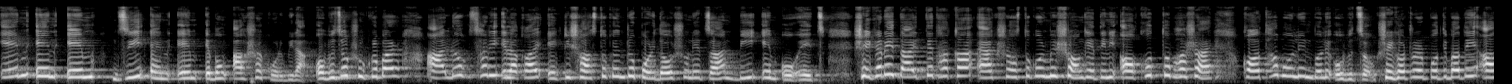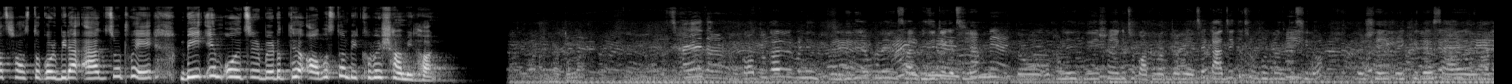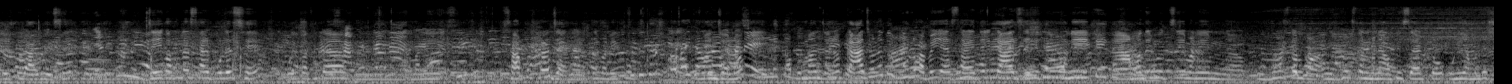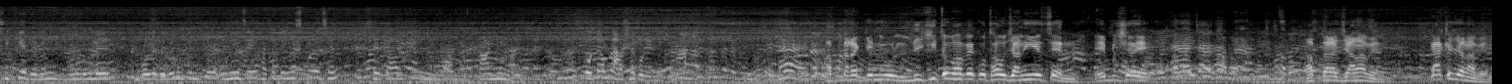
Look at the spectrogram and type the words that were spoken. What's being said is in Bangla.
এনএনএম, জিএনএম এবং আশা কর্মীরা। অভিযোগ, শুক্রবার আলোকঝাড়ি এলাকায় একটি স্বাস্থ্যকেন্দ্র পরিদর্শনে যান বিএমওএইচ সেখানে দায়িত্বে থাকা এক স্বাস্থ্যকর্মীর সঙ্গে তিনি অকথ্য ভাষায় কথা বলেন বলে অভিযোগ। সেই ঘটনার প্রতিবাদে আজ স্বাস্থ্যকর্মীরা একজোট হয়ে বিএমওএইচ এর বিরুদ্ধে অবস্থান বিক্ষোভে সামিল হন। গতকাল মানে দিদি ওখানে স্যার ভিজিটে গেছিলেন তো ওখানে দিদির সঙ্গে কিছু কথাবার্তা হয়েছে কাজে কিছু ভুলভ্রান্তি ছিল তো সেই প্রেক্ষিতে স্যার হয়তো একটু রাগ হয়েছে। যেই কথাটা স্যার বলেছে ওই কথাটা মানে সাপোর্ট করা যায় না আর কি মানে খুব অপমানজনক অপমানজনক। কাজ হলে তো ভুল হবেই আর স্যারদের কাজ যেহেতু উনি আমাদের হচ্ছে মানে উম, উদ্ভাসন মানে অফিসার তো উনি আমাদের শিখিয়ে দেবেন ভুল হলে বলে দেবেন কিন্তু উনি যে ভাষাটা ইউজ করেছেন সেটা আর কি কাম্য নয়। ওটা আমরা আশা করিনি আপনারা কিন্তু লিখিতভাবে কোথাও জানিয়েছেন এ বিষয়ে? আপনারা জানাবেন। কাকে জানাবেন?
